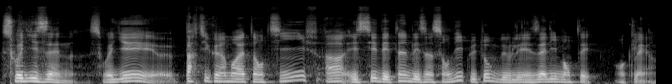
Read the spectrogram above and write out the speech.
soyez zen, soyez euh, particulièrement attentifs à essayer d'éteindre les incendies plutôt que de les alimenter, en clair.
